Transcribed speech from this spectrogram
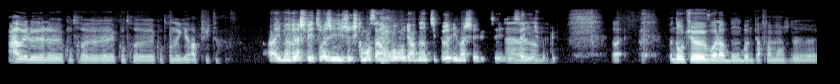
Ah ouais, le, le contre contre contre Noguera, putain. Ah, il m'avait achevé. Tu vois, je commence à en regarder un petit peu et il m'a achevé lui. Ah ça y est, je peux plus. Ouais. Donc euh, voilà, bon, bonne performance de.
